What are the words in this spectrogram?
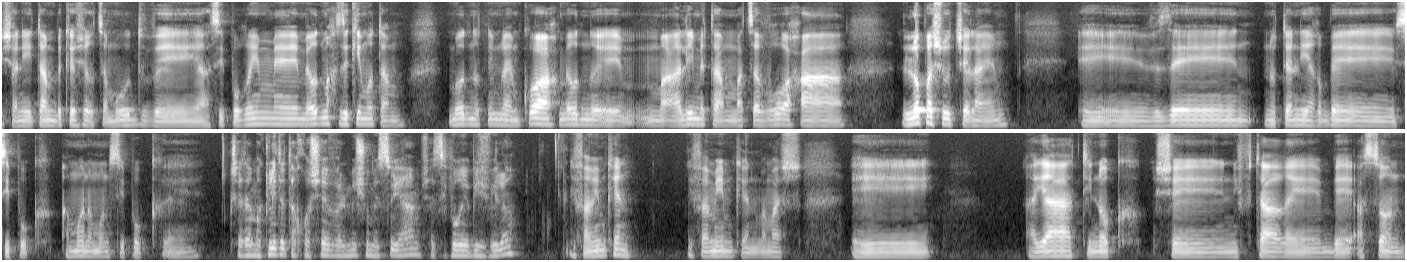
שאני איתם בקשר צמוד, והסיפורים אה, מאוד מחזיקים אותם, מאוד נותנים להם כוח, מאוד אה, מעלים את המצב רוח הלא פשוט שלהם, אה, וזה נותן לי הרבה סיפוק, המון המון סיפוק. אה, כשאתה מקליט אתה חושב על מישהו מסוים שהסיפור יהיה בשבילו? לפעמים כן, לפעמים כן, ממש. אה, היה תינוק שנפטר אה, באסון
